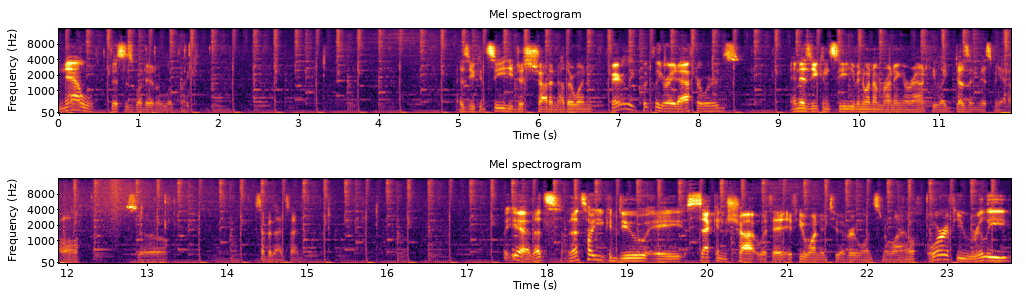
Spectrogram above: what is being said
Now, this is what it'll look like. As you can see, he just shot another one fairly quickly right afterwards. And as you can see, even when I'm running around, he like doesn't miss me at all. So, except for that time. But yeah, that's that's how you could do a second shot with it if you wanted to every once in a while. Or if you really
